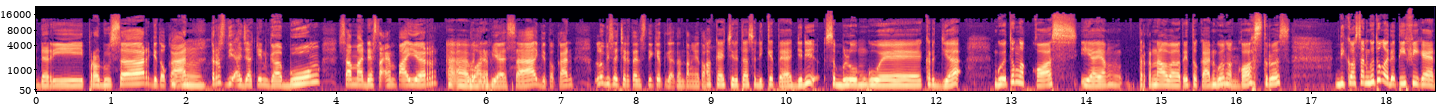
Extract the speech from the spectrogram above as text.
dari produser gitu kan, Mm-mm. terus diajakin gabung sama Desta Empire, Ah, ah, luar benar. biasa gitu kan. Lo bisa ceritain sedikit gak tentang itu? Oke cerita sedikit ya. Jadi sebelum gue kerja, gue tuh ngekos, ya yang terkenal banget itu kan. Gue ngekos terus di kosan gue tuh nggak ada TV kan,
